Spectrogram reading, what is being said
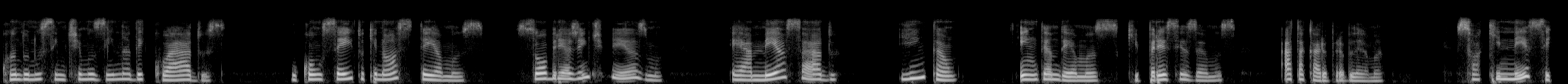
quando nos sentimos inadequados, o conceito que nós temos sobre a gente mesmo é ameaçado e então entendemos que precisamos atacar o problema. Só que nesse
